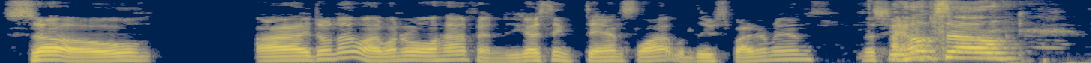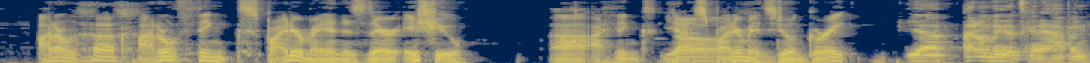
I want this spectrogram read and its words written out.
So I don't know. I wonder what will happen. Do you guys think Dan Slott would leave Spider Man this year? I hope so. I don't. I don't think Spider Man is their issue. Uh, I think yeah, No. Spider Man's doing great. Yeah, I don't think that's gonna happen.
